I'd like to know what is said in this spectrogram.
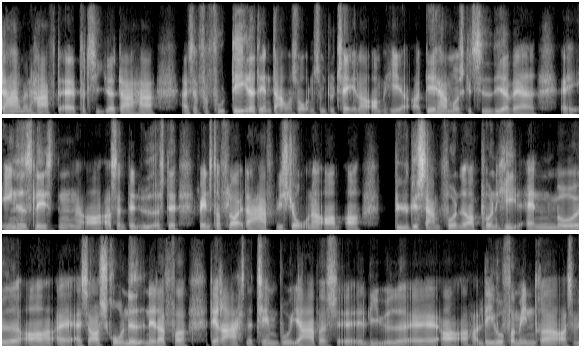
der har man haft uh, partier, der har altså forfulgt del af den dagsorden, som du taler om her. Og det har måske tidligere været øh, enhedslisten og, og sådan den yderste venstrefløj, der har haft visioner om at bygge samfundet op på en helt anden måde, og øh, altså også skrue ned netop for det rasende tempo i arbejdslivet, øh, og, og leve for mindre osv.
